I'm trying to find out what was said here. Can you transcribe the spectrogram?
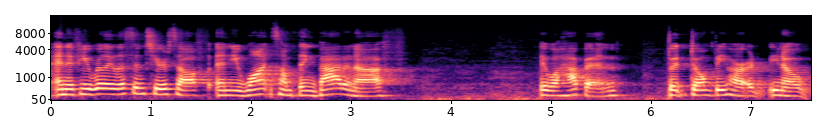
And if you really listen to yourself and you want something bad enough, it will happen. But don't be hard, you know,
